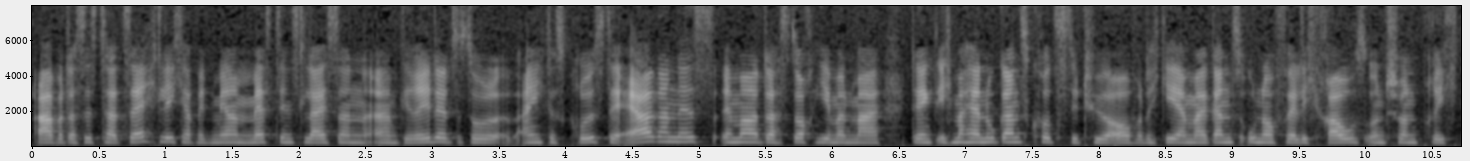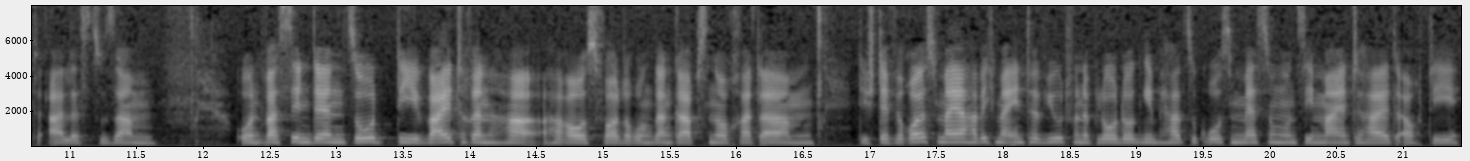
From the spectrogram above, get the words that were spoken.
Aber das ist tatsächlich, ich habe mit mehreren Messdienstleistern äh, geredet, so eigentlich das größte Ärgernis immer, dass doch jemand mal denkt, ich mache ja nur ganz kurz die Tür auf oder ich gehe ja mal ganz unauffällig raus und schon bricht alles zusammen. Und was sind denn so die weiteren ha Herausforderungen? Dann gab es noch, hat ähm, die Steffi Reusmeier habe ich mal interviewt von der Blodog GmbH zu großen Messungen und sie meinte halt auch die,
